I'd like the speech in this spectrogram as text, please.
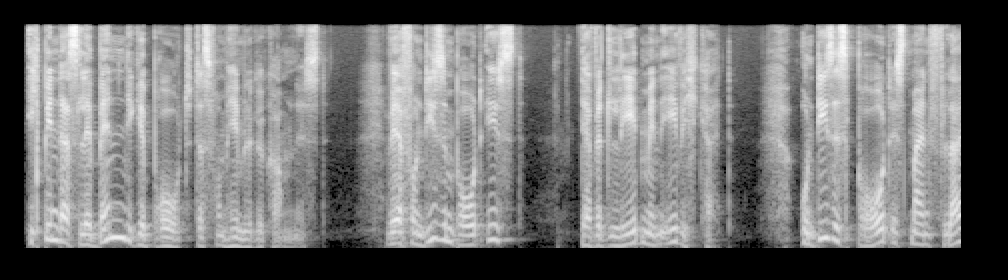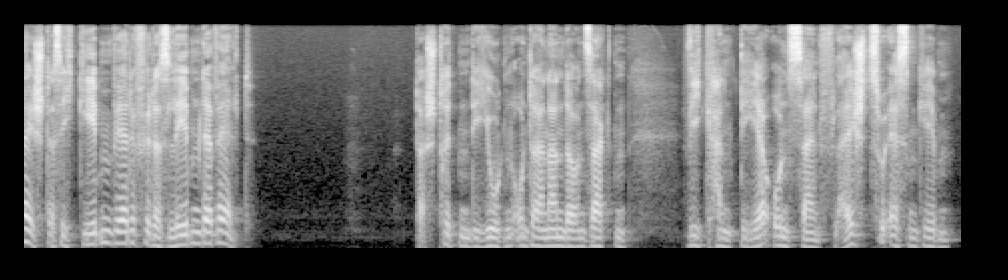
Ich bin das lebendige Brot, das vom Himmel gekommen ist. Wer von diesem Brot isst, der wird leben in Ewigkeit. Und dieses Brot ist mein Fleisch, das ich geben werde für das Leben der Welt. Da stritten die Juden untereinander und sagten, wie kann der uns sein Fleisch zu essen geben?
